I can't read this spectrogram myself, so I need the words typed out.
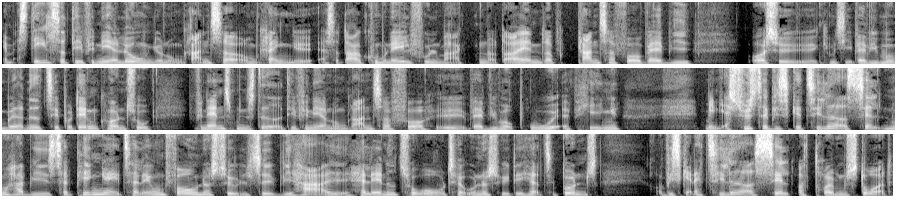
Jamen, altså, dels så definerer loven jo nogle grænser omkring, øh, altså der er kommunalfuldmagten, og der er andre grænser for, hvad vi også, øh, kan man sige, hvad vi må være ned til på den konto. Finansministeriet definerer nogle grænser for, øh, hvad vi må bruge af penge. Men jeg synes, at vi skal tillade os selv. Nu har vi sat penge af til at lave en forundersøgelse. Vi har øh, halvandet to år til at undersøge det her til bunds. Og vi skal da tillade os selv at drømme stort.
